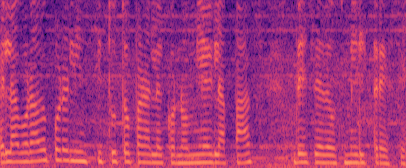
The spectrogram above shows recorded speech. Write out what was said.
elaborado por el Instituto para la Economía y la Paz desde 2013.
